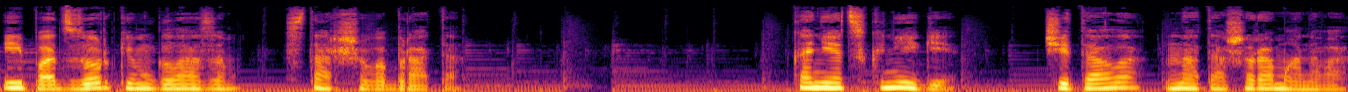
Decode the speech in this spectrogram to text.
и под зорким глазом старшего брата. Конец книги. Читала Наташа Романова.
